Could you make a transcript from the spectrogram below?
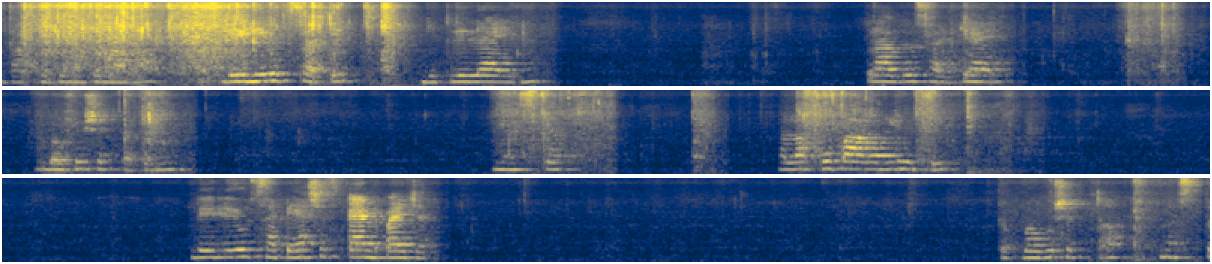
दाखवते मी तुम्हाला. डेली यूजसाठी घेतलेली आहे मी. प्लाझोसाठी आहे. बघू शकता तुम्ही. मस्त मला खूप आवडली होती. डेली यूजसाठी असेच स्टँड पाहिजेत. तर बघू शकता मस्त.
